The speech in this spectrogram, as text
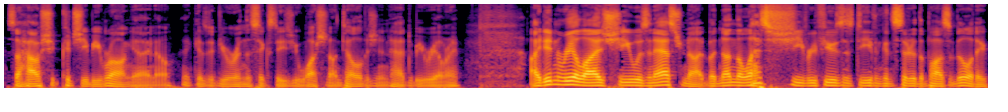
So how should, could she be wrong? Yeah, I know, because if you were in the 60s, you watched it on television, it had to be real, right? I didn't realize she was an astronaut, but nonetheless, she refuses to even consider the possibility.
